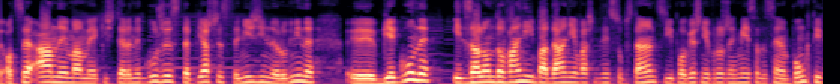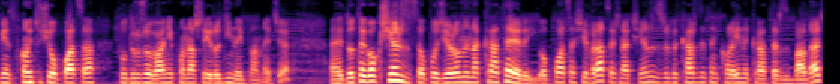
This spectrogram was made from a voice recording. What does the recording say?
e, oceany, mamy jakieś tereny górzyste, piaszczyste, niziny, równiny, e, bieguny i zalądowanie i badanie właśnie tej substancji i powierzchni w różnych miejscach dostajemy punkty, więc w końcu się opłaca podróżowanie po naszej rodzinnej planecie. E, do tego księżyc został podzielony na kratery i opłaca się wracać na księżyc, żeby każdy ten kolejny krater zbadać.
